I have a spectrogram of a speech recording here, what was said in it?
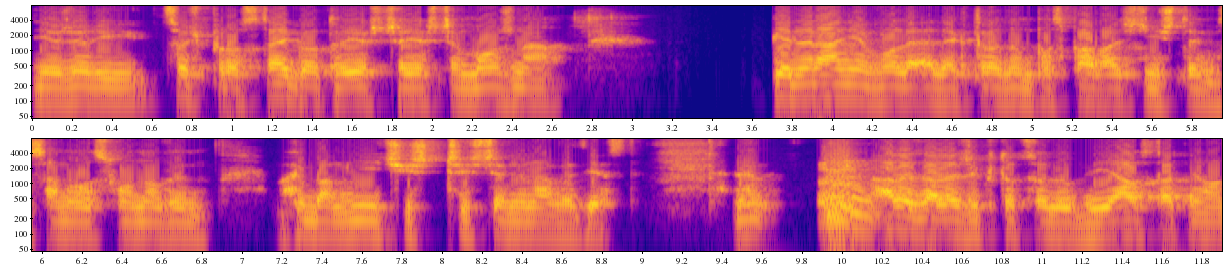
Jeżeli coś prostego, to jeszcze, jeszcze można. Generalnie wolę elektrodą pospawać niż tym samoosłonowym. Chyba mniej czysz- czyszczenia nawet jest. Ale zależy kto co lubi. Ja ostatnio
